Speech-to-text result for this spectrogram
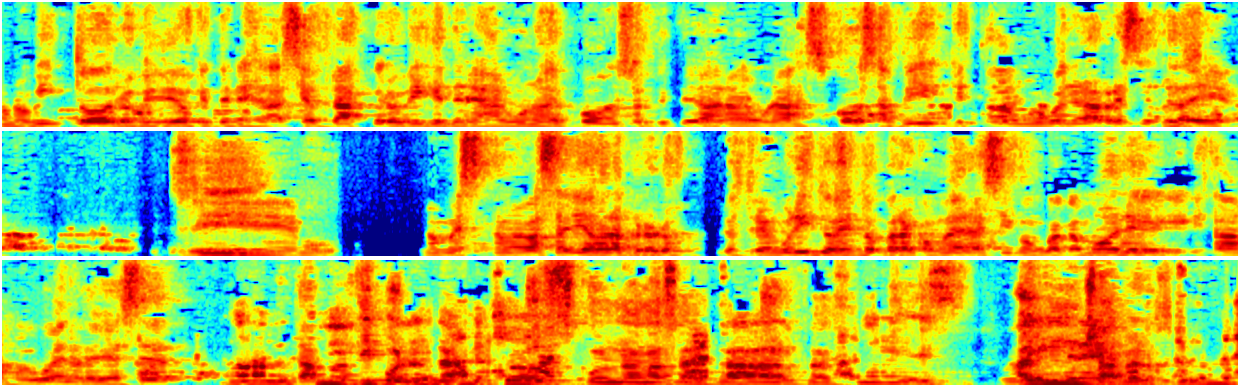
no, vi todos los videos que tenés hacia atrás, pero vi que tenés algunos sponsors que te dan algunas cosas. Vi que estaba muy buena la receta de. sí. no, me, no me va a salir ahora, pero los, los, triangulitos estos para comer así con guacamole, que estaba muy bueno, lo voy a hacer. Ah, sí, tipo los nachos con una masa de tarta, sí. hay muchas versiones.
